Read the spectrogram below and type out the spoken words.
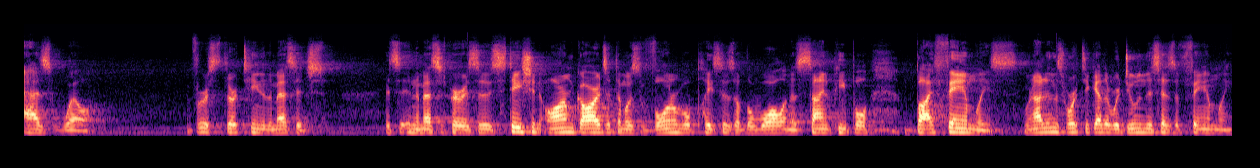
as well verse 13 of the message, it's in the message prayer. It says, station armed guards at the most vulnerable places of the wall and assign people by families. We're not in this work together, we're doing this as a family.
